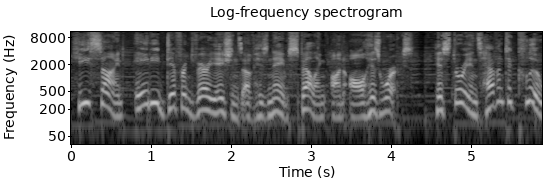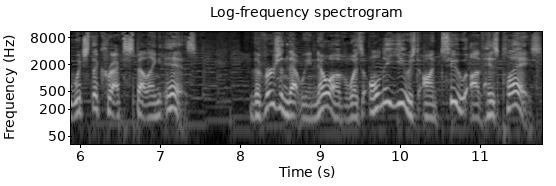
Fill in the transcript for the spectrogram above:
He signed 80 different variations of his name spelling on all his works. Historians haven't a clue which the correct spelling is. The version that we know of was only used on two of his plays.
